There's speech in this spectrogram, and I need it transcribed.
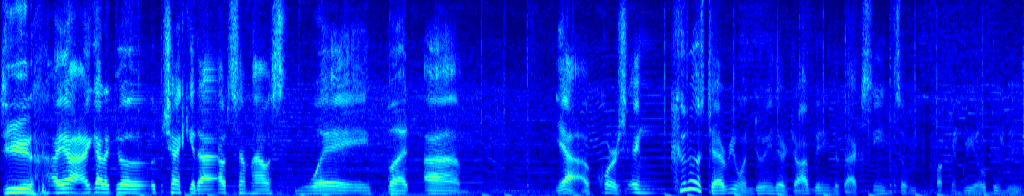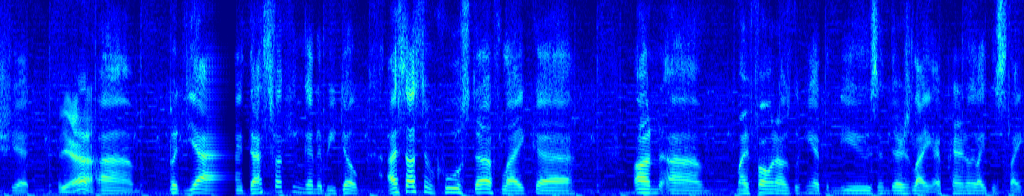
Dude, I I gotta go check it out somehow, some way. But um, yeah, of course. And kudos to everyone doing their job, getting the vaccine, so we can fucking reopen this shit. Yeah. Um, but yeah, that's fucking gonna be dope. I saw some cool stuff like uh, on um my phone. I was looking at the news, and there's like apparently like this like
